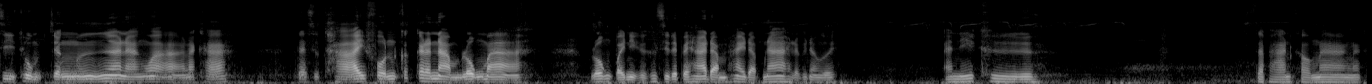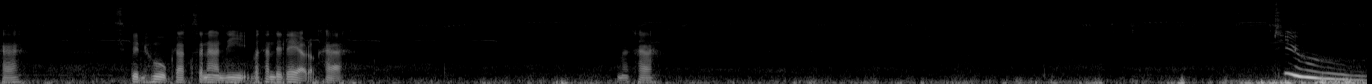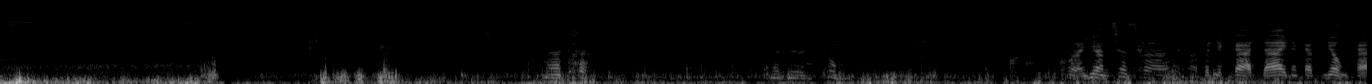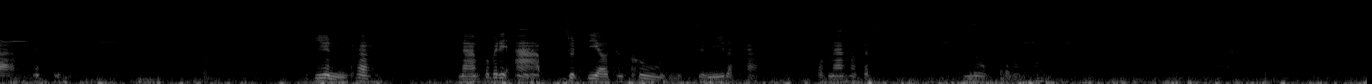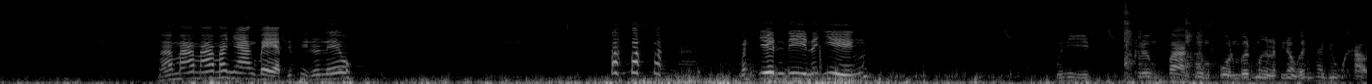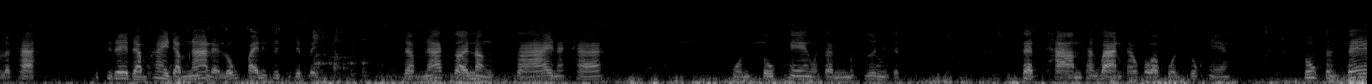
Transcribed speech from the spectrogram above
สี่ทุ่มจังมือนางว่านะคะ แต่สุดท้ายฝนก็กระหน่ำลงมา ลงไปนี่ก็คือสิได้ไปหาดำให้ดับหน้าแล้วพี่น้องเอ้ยอันนี้คือสะพานของนางนะคะ เป็นรูปลักษณะนี้ว่าท่านได้แล้วหรอกค่ะนะคะ ทิว มาค่ะ มาเดินชม ขวายามเช้าๆค่ะ บรรยากาศได้นะคะพี่น้องค่ะ เย็นค่ะ น้ำก็ไม่ได้อาบชุดเดียวทั้งคืนอย่างนี้แหละค่ะ พวกนาเขาก็ลูกกันนะคะ มามามามายางแบบจะผิดเร็วๆ มันเย็นดีนะหญิงวันนี้เคลื่มฟ้าเคลื่มฝนเบิดมือแล้วพี่น้องเอ้ยพายุเข่าแล้วค่ะก็สิได้ดำให้ดำหน้าแหละลงไปนี่คือสิได้ไปดำหน้าซอยหนองซ้ายนะคะ ฝนตกแห้งว่าสันเมื่อคืนนี่ก็แซดถามทางบ้านเขาก็ว่าฝนตกแห้งตกตั้งแต่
